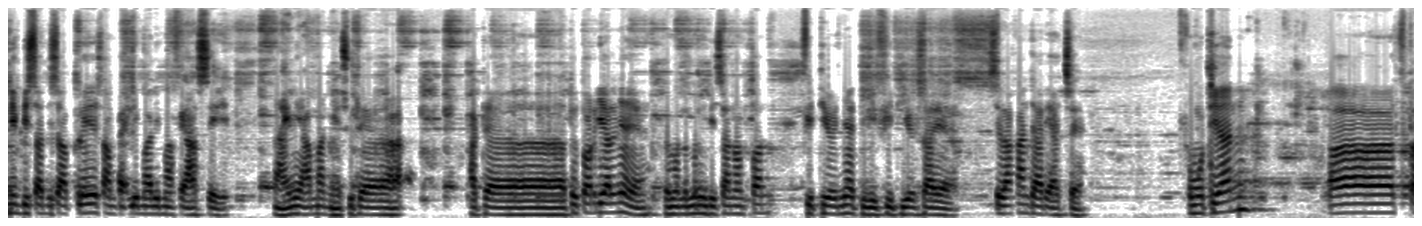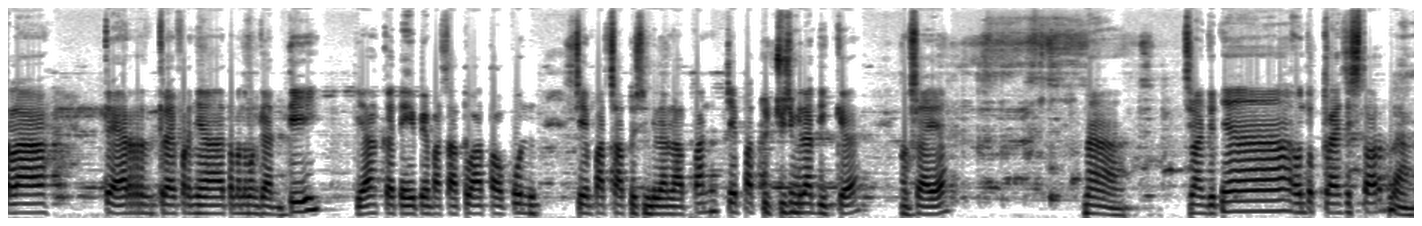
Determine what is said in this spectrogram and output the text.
Ini bisa disuplai sampai 55 VAC nah ini aman ya. Sudah ada tutorialnya ya. Teman-teman bisa nonton videonya di video saya. Silahkan cari aja. Kemudian eh, setelah TR drivernya teman-teman ganti ya ke TIP 41 ataupun C4198 C4793 maksud saya Nah, selanjutnya untuk resistor. Nah,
